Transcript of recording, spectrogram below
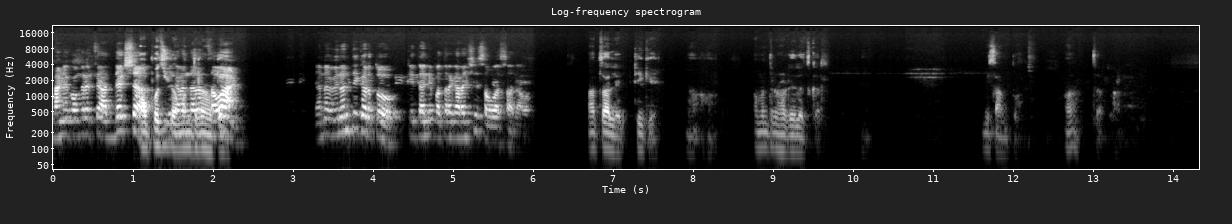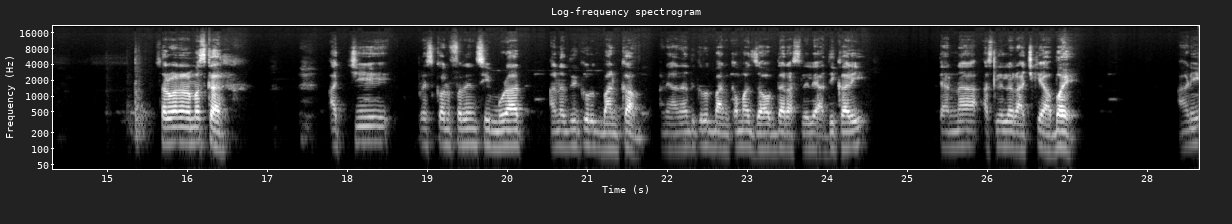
ठाणे काँग्रेसचे अध्यक्ष. चव्हाण यांना विनंती करतो की त्यांनी पत्रकारांशी संवाद साधावा. हा चालेल. ठीक आहे. आमंत्रण हॉटेलच कर. मी सांगतो. चल. सर्वांना नमस्कार. आजची प्रेस कॉन्फरन्स ही मुळात अनधिकृत बांधकाम आणि अनधिकृत बांधकामात जबाबदार असलेले अधिकारी त्यांना असलेलं राजकीय अभय आणि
